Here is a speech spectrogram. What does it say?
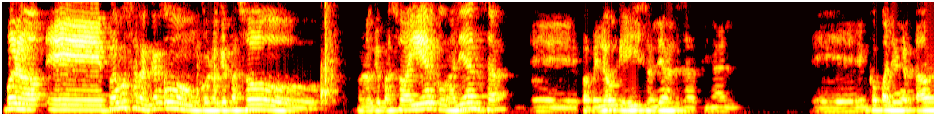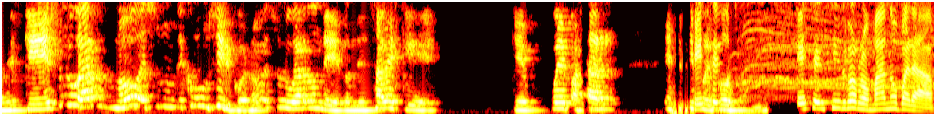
Bueno, eh, podemos arrancar con, con lo que pasó con lo que pasó ayer con Alianza, eh, papelón que hizo Alianza al final eh, en Copa Libertadores, que es un lugar, ¿no? Es, un- es como un circo, ¿no? Es un lugar donde, donde sabes que, que puede pasar este tipo Es de el- cosas. ¿no? Es el circo romano para,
